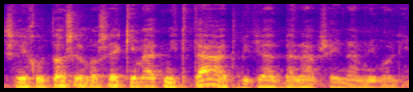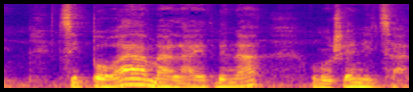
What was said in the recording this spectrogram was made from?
שליחותו של משה כמעט נקטעת בגלל בניו שאינם נימולים. ציפורה מעלה את בנה ומשה ניצל.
